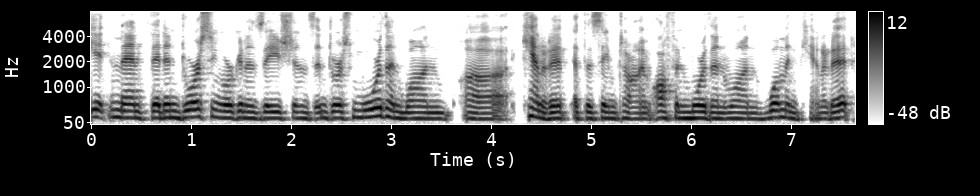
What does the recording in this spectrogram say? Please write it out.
It meant that endorsing organizations endorsed more than one uh, candidate at the same time, often more than one woman candidate,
